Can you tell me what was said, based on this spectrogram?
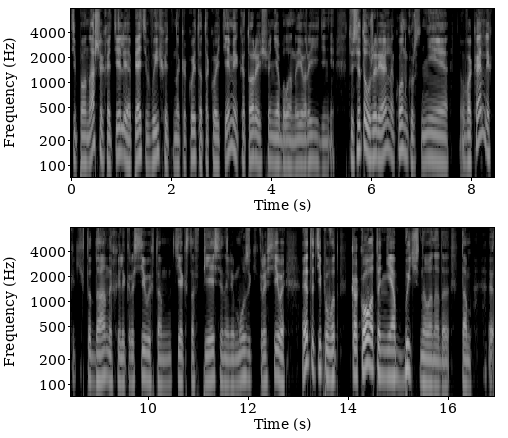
типа наши хотели опять выехать на какой-то такой теме, которой еще не было на Евровидении. То есть это уже реально конкурс не вокальных каких-то данных или красивых там текстов песен или музыки красивой. Это типа вот какого-то необычного надо. Там э,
